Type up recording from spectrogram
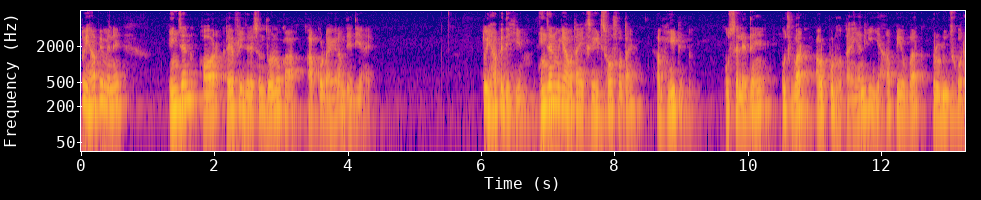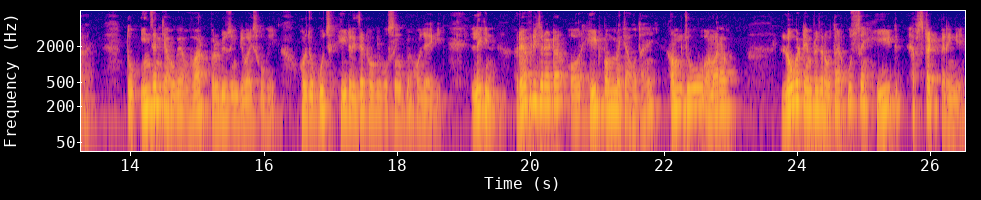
तो यहाँ पे मैंने इंजन और रेफ्रिजरेशन दोनों का आपको डायग्राम दे दिया है। तो यहाँ पे देखिए इंजन में क्या होता है? एक हीट सोर्स होता है। अब हीट उससे लेते हैं, कुछ वर्क आउटपुट होता है। यानी कि यहाँ पे वर्क प्रोड्यूस हो रहा है। तो इंजन क्या हो गया? वर्क प्रोड्यूसिंग डिवाइस हो गई। और जो कुछ हीट रिजेक्ट होगी, वो सिंक में हो जाएगी। लेकिन रेफ्रिजरेटर और हीट पंप में क्या होता है? हम जो हमारा लोअर टेम्परेचर होता है, उससे हीट एब्स्ट्रैक्ट करेंगे।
